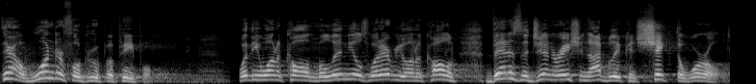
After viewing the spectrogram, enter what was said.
they're a wonderful group of people. Whether you want to call them millennials, whatever you want to call them, that is the generation I believe can shake the world.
